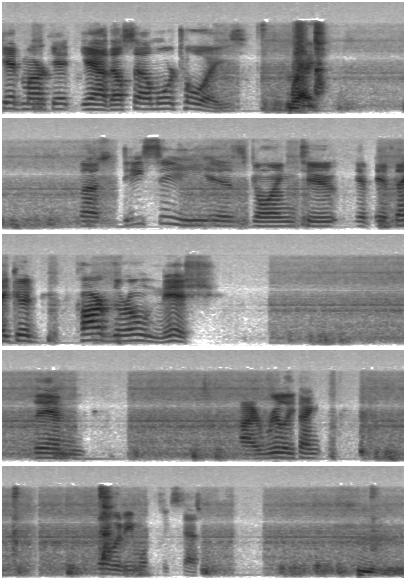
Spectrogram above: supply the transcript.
kid market. Yeah, they'll sell more toys Right. but DC is going to if if they could carve their own niche, then I really think they would be more successful. Hmm.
